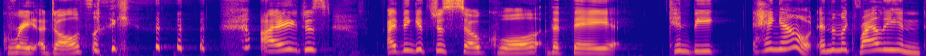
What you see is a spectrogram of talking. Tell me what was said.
great adults. Like I just I think it's just so cool that they can be hang out. And then like Riley and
